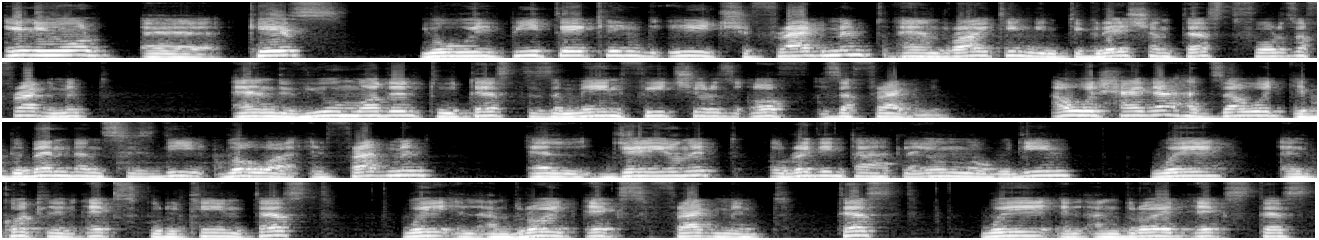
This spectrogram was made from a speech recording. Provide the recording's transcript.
in your uh, case you will be taking each fragment and writing integration test for the fragment and view model to test the main features of the fragment اول حاجه هتزود الديبندنسز دي جوه الفراجمنت الجي يونت اوريدي انت هتلاقيهم موجودين والكوتلين اكس كوروتين تيست والأندرويد إكس فراجمنت تيست والأندرويد إكس تيست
